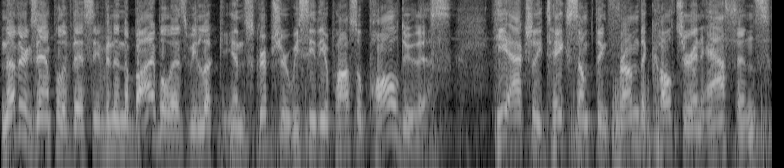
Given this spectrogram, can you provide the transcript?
Another example of this, even in the Bible, as we look in Scripture, we see the Apostle Paul do this. he actually takes something from the culture in Athens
